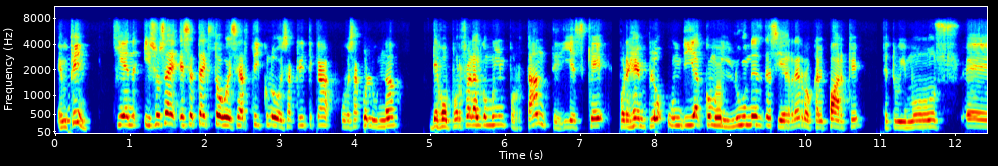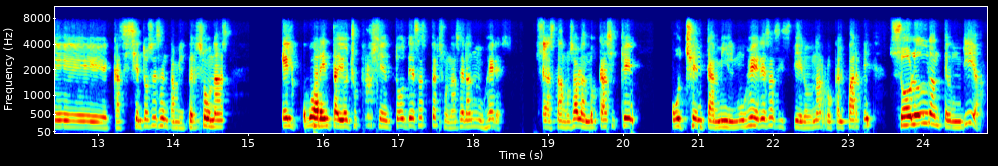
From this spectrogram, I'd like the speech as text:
En fin, quien hizo ese, texto o ese artículo o esa crítica o esa columna dejó por fuera algo muy importante y es que, por ejemplo, un día como el lunes de cierre Rock al Parque, que tuvimos eh, casi 160 mil personas, el 48% de esas personas eran mujeres. O sea, estamos hablando casi que 80 mil mujeres asistieron a Rock al Parque solo durante un día.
